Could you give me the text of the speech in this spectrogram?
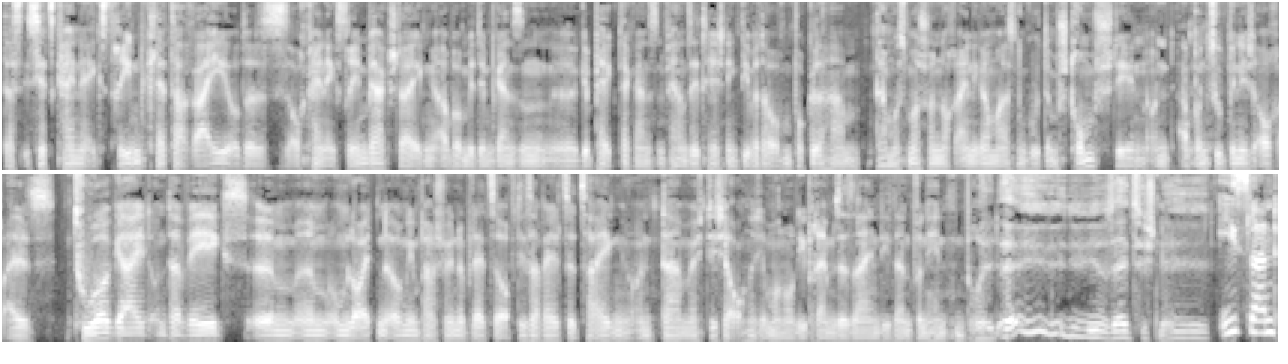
das ist jetzt keine Extremkletterei oder das ist auch kein Extrembergsteigen, aber mit dem ganzen äh, Gepäck, der ganzen Fernsehtechnik, die wir da auf dem Buckel haben, da muss man schon noch einigermaßen gut im Strumpf stehen. Und ab und zu bin ich auch als Tourguide unterwegs, ähm, ähm, um Leuten irgendwie ein paar schöne Plätze auf dieser Welt zu zeigen. Und da möchte ich ja auch nicht immer nur die Bremse sein, die dann von hinten brüllt, hey, ihr seid zu schnell. Island,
